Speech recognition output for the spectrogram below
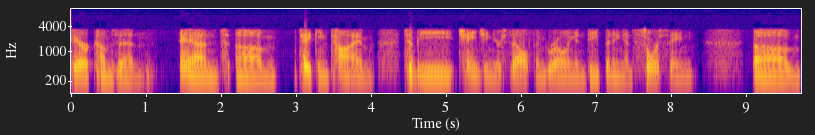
care comes in, and um, taking time to be changing yourself and growing and deepening and sourcing, um,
